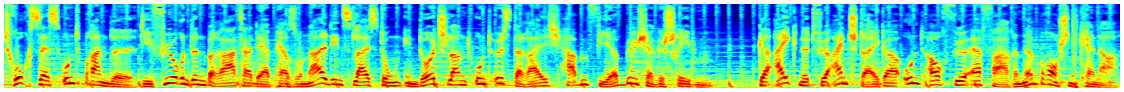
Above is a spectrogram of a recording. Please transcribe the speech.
Truchsess und Brandl, die führenden Berater der Personaldienstleistung in Deutschland und Österreich, haben vier Bücher geschrieben geeignet für Einsteiger und auch für erfahrene Branchenkenner.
